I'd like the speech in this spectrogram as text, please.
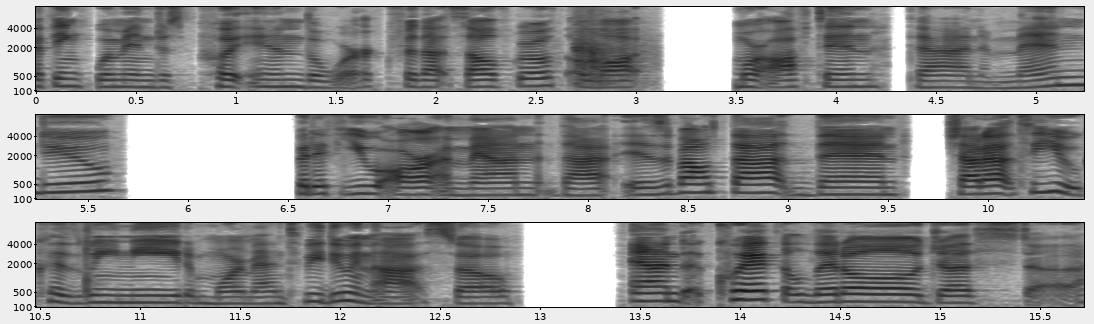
I think women just put in the work for that self growth a lot more often than men do. But if you are a man that is about that, then shout out to you because we need more men to be doing that. So, and a quick little just, uh,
